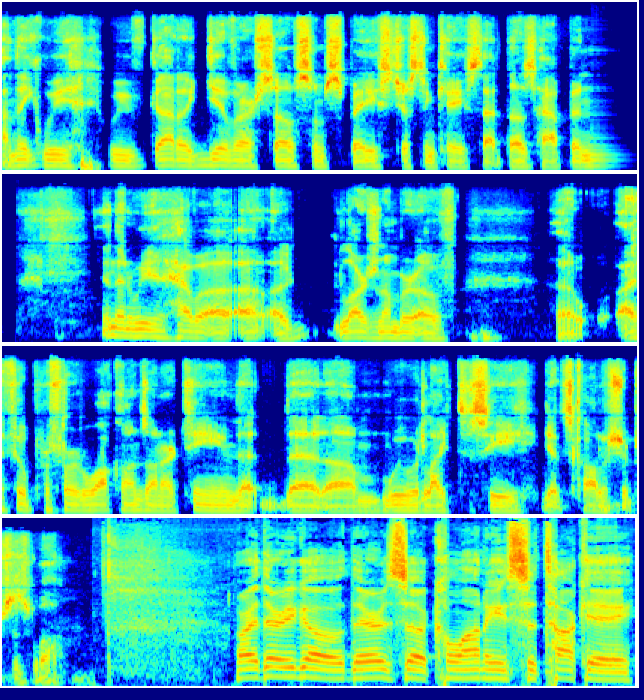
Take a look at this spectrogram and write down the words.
I think we we've got to give ourselves some space just in case that does happen, and then we have a, a, a large number of uh, I feel preferred walk-ons on our team that that um, we would like to see get scholarships as well. All right, there you go. There's uh, Kalani Sitake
